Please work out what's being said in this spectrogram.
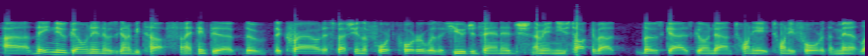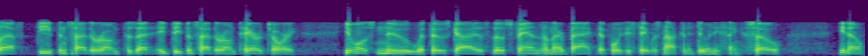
uh, they knew going in it was going to be tough. And I think the, the the crowd, especially in the fourth quarter, was a huge advantage. I mean, you talk about those guys going down 28-24 with a minute left, deep inside their own possess- deep inside their own territory. You almost knew with those guys, those fans on their back, that Boise State was not going to do anything. So, you know,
